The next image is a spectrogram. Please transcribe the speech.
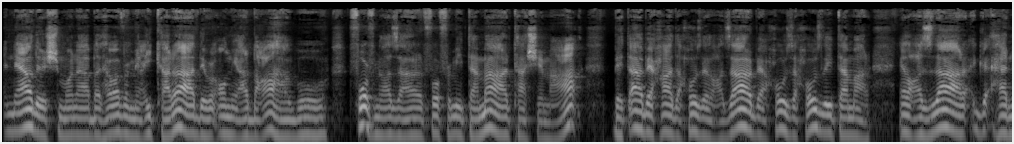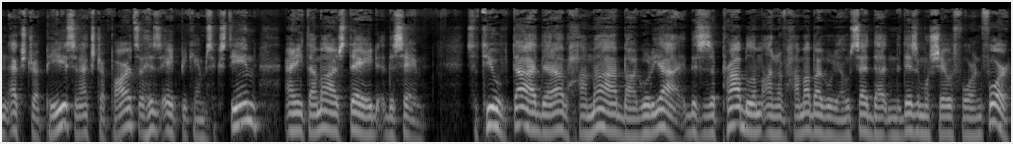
And now there's Shmona, but however, Me'ikara, there were only Arba'ah, four from Elazar, four from Itamar, Tashema. Bet Abba had a hoz Elazar, Be'ahoz a hoz Tamar. Elazar had an extra piece, an extra part, so his eight became sixteen, and Itamar stayed the same. So Tiuvta de Rab Hama Baguria. This is a problem on Rab Hama Baguria, who said that in the days of Moshe was four and four.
